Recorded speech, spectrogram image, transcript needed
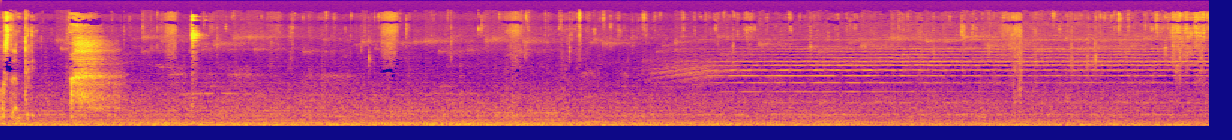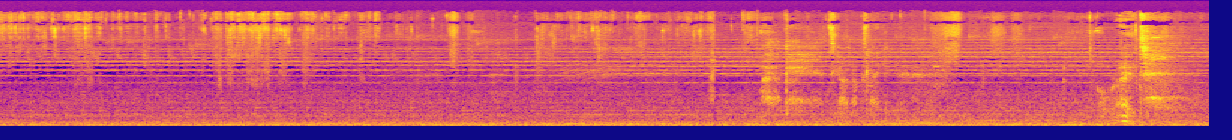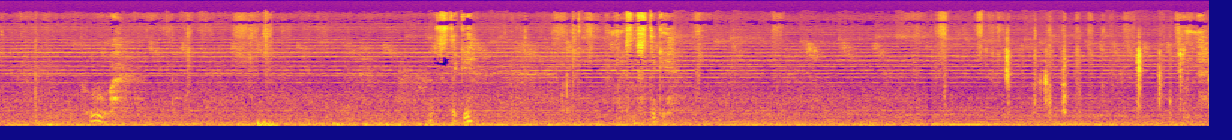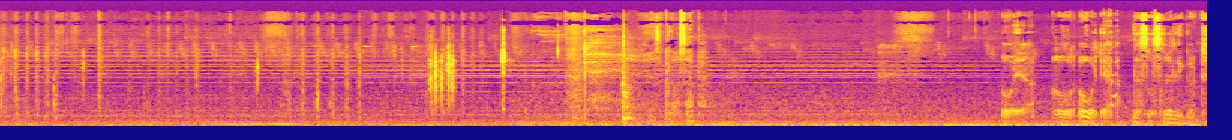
Almost Ooh. That's sticky. Nice and sticky. Okay, here's a close up. This is really good.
